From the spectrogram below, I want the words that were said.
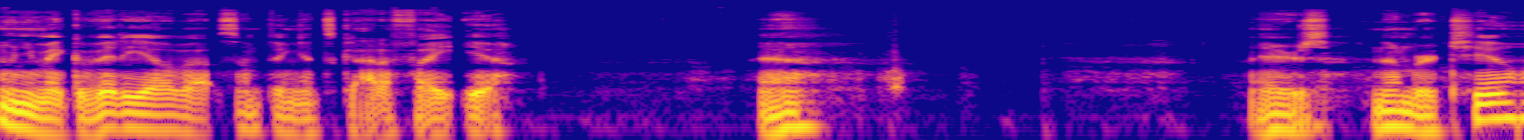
when you make a video about something, it's got to fight you. Yeah. There's number two.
